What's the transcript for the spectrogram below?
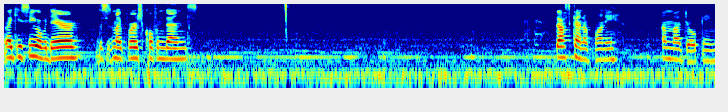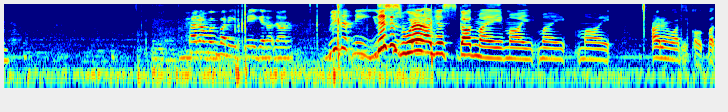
Like you see over there, this is my first coffin dance. That's kind of funny. I'm not joking. Hello everybody, it's me again, Adnan. Recently, this is where I just got my my my my I don't know what it's called, but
